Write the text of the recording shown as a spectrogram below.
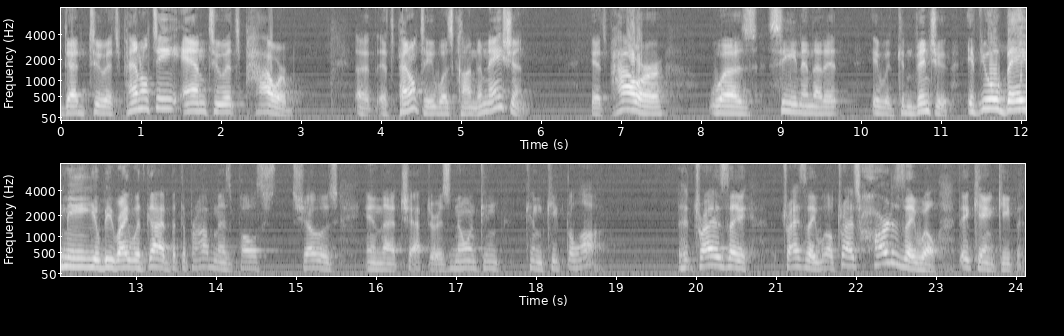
Dead to its penalty and to its power. Uh, its penalty was condemnation. Its power was seen in that it it would convince you. If you obey me, you'll be right with God. But the problem, as Paul shows in that chapter, is no one can, can keep the law. Try as they try as they will, try as hard as they will, they can't keep it.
